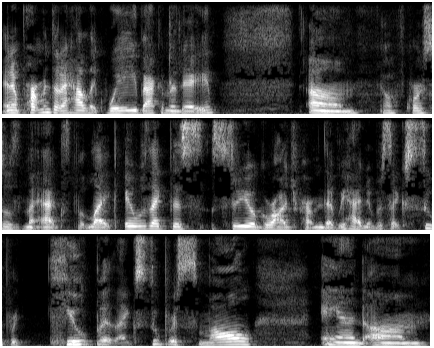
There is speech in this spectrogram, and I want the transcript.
an apartment that I had like way back in the day. Um, oh, of course it was my ex, but like it was like this studio garage apartment that we had. And it was like super cute, but like super small. And um,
